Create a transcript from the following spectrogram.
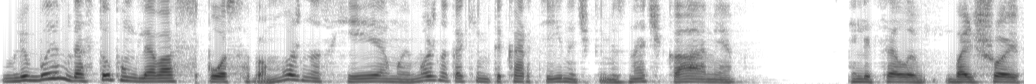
любым доступным для вас способом, можно схемой, можно какими-то картиночками, значками или целый большой,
